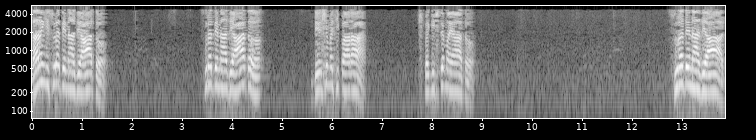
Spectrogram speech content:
دارنګي سورته نازعات سورته نازعات دیرشمه سی پارا شپږشتم آیات سورته نازعات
